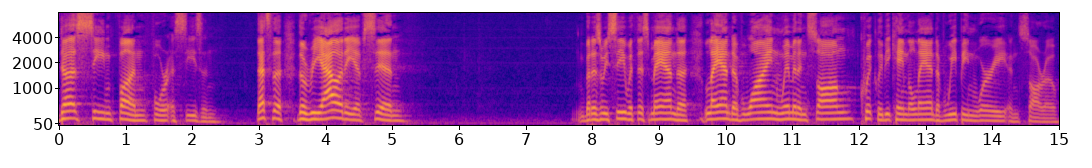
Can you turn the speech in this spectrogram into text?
does seem fun for a season. That's the, the reality of sin. But as we see with this man, the land of wine, women, and song quickly became the land of weeping, worry, and sorrow.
